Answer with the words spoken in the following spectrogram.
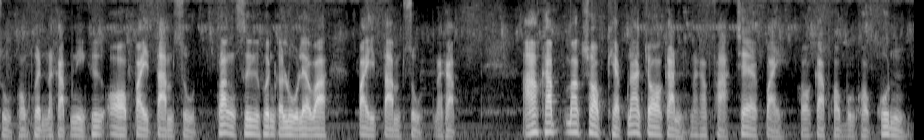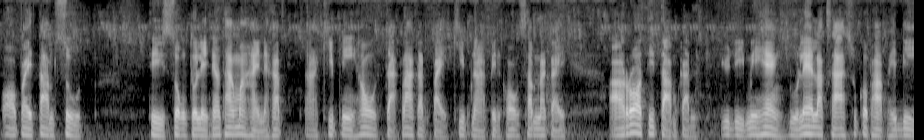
สูตรของเพิ่นนะครับ นี่คือออกไปตามสูตร ฟังซื้อเพิ่นก็รู้แล้วว่าไปตามสูตรนะครับเอาครับมักชอบแคปหน้าจอกันนะครับ ฝากแชร์ไปขอกราบขอบบุญขอบคุณออกไปตามสูตร ที่ส่งตัวเลขแนวทางมาให้นะครับคลิปนี้เข้าจากล่ากันไป คลิปหน้าเป็นของซ้ำนักใดอ่รอดติดตามกัน อยู่ดีไม่แห้งดูแลรักษาสุขภาพให้ดี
